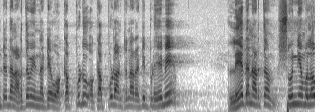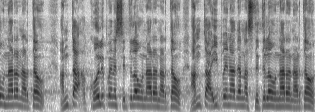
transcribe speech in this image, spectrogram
అంటే దాని అర్థం ఏంటంటే ఒకప్పుడు ఒకప్పుడు అంటున్నారంటే ఇప్పుడు ఏమీ? లేదని అర్థం. శూన్యములో ఉన్నారని అర్థం. అంత కోల్పోయిన స్థితిలో ఉన్నారని అర్థం. అంత అయిపోయినదన్న స్థితిలో ఉన్నారని అర్థం.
